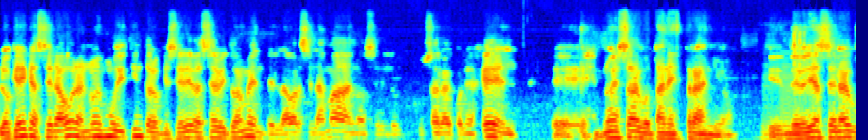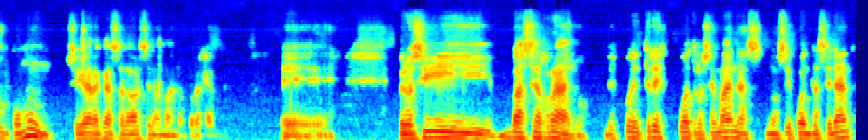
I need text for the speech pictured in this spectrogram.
lo que hay que hacer ahora no es muy distinto a lo que se debe hacer habitualmente, el lavarse las manos, el usar alcohol en gel, eh, no es algo tan extraño. Debería ser algo común llegar a casa a lavarse las manos, por ejemplo. Eh, pero sí va a ser raro. Después de tres, cuatro semanas, no sé cuántas serán,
